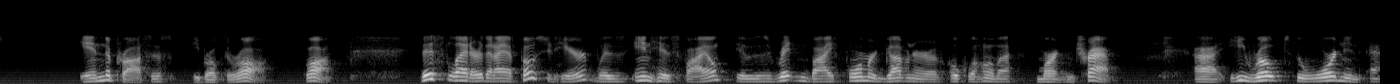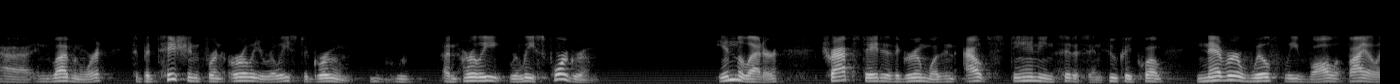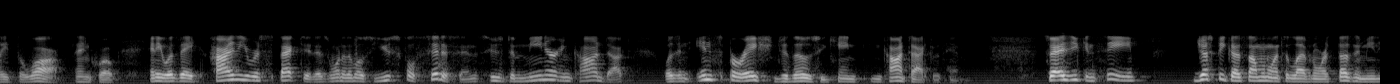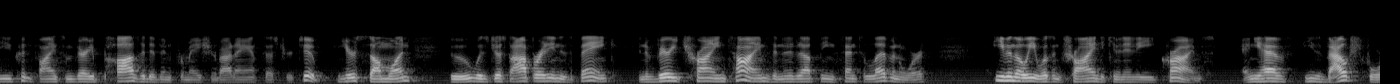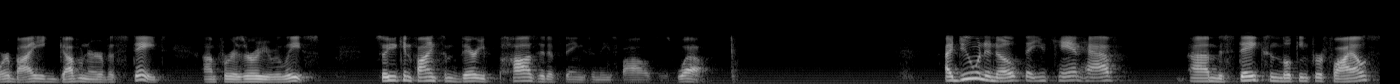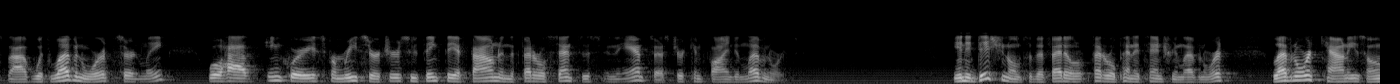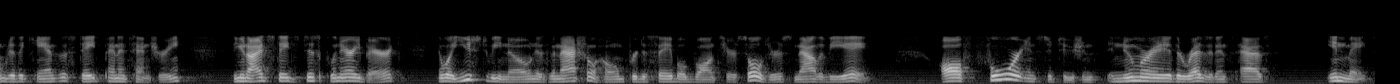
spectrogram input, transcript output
In the process, he broke the law. This letter that I have posted here was in his file. It was written by former governor of Oklahoma, Martin Trapp. Uh, he wrote to the warden in, uh, in Leavenworth to petition for an early release to Groom, an early release for Groom. In the letter, Trapp stated that the Groom was an outstanding citizen who could, quote, never willfully violate the law, end quote. And he was a highly respected as one of the most useful citizens whose demeanor and conduct was an inspiration to those who came in contact with him. So as you can see, just because someone went to Leavenworth doesn't mean that you couldn't find some very positive information about an ancestor too. Here's someone who was just operating his bank in a very trying times and ended up being sent to Leavenworth, even though he wasn't trying to commit any crimes. And you have he's vouched for by a governor of a state um, for his early release. So you can find some very positive things in these files as well. I do want to note that you can have uh, mistakes in looking for files. Uh, with Leavenworth, certainly, we'll have inquiries from researchers who think they have found in the federal census an ancestor confined in Leavenworth. In addition to the federal, federal penitentiary in Leavenworth, Leavenworth County is home to the Kansas State Penitentiary, the United States Disciplinary Barrack, and what used to be known as the National Home for Disabled Volunteer Soldiers, now the VA. All four institutions enumerated the residents as inmates,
